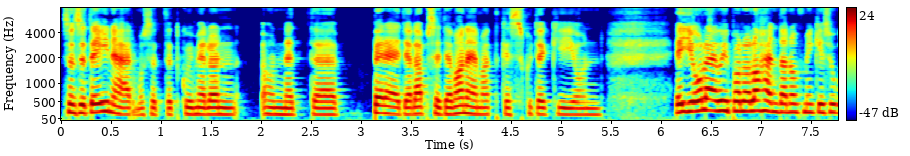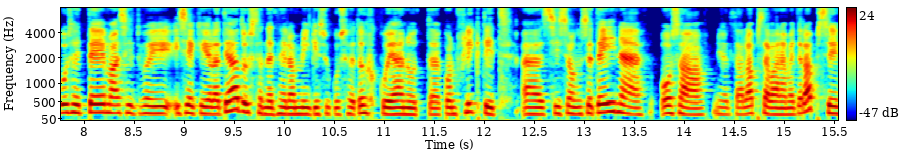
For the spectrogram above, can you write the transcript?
see on see teine äärmus, et, et kui meil on, on need äh, pered ja lapsed ja vanemad, kes kuidagi on äh, ei ole võib-olla lahendanud mingisuguseid teemasid või isegi ei ole teadvustanud, et neil on mingisugused õhku jäänud äh, konfliktid, äh, siis on see teine osa nii-öelda lapsevanemaid ja lapsi,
